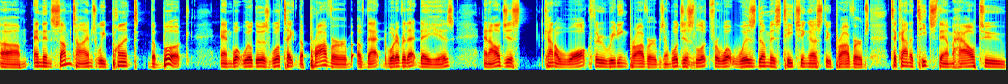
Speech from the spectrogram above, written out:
um, and then sometimes we punt the book. And what we'll do is we'll take the proverb of that whatever that day is, and I'll just kind of walk through reading Proverbs and we'll just look for what wisdom is teaching us through Proverbs to kind of teach them how to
